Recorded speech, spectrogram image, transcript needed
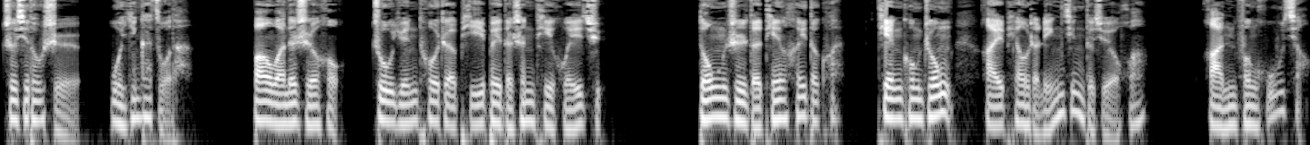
这些都是我应该做的。傍晚的时候，朱云拖着疲惫的身体回去。冬日的天黑得快。天空中还飘着零星的雪花，寒风呼啸，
